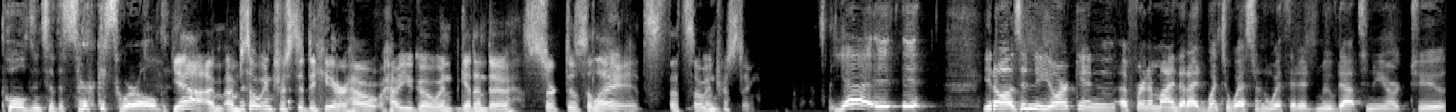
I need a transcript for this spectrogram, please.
pulled into the circus world. Yeah, I'm I'm so interested to hear how how you go and get into Cirque du Soleil. It's that's so mm. interesting. Yeah, it, it you know, I was in New York, and a friend of mine that I'd went to Western with that had moved out to New York too,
